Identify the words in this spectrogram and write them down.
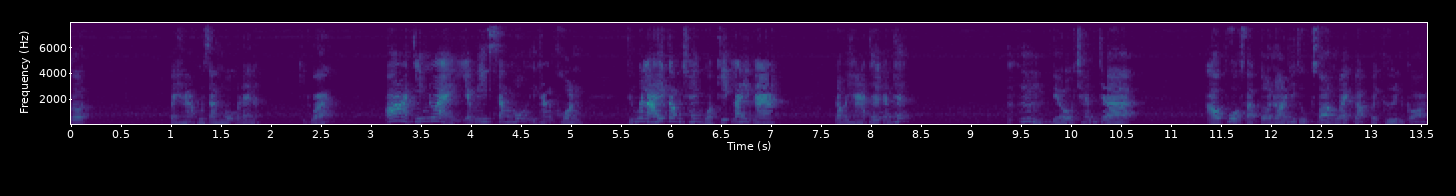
ก็ ไปหาคุณซังโงก็ได้นะ คิดว่าอ๋อจริงด้วย ยังมีซังโงอีกทั้งคน ถึงเวลาที่ต้องใช้หัวคิดแล้วนี่นะ เราไปหาเธอกันเถอะอืมเดี๋ยวฉันจะเอาพวกสัตว์ตัวน้อยที่ถูกซ่อนไว้กลับไปคืนก่อน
